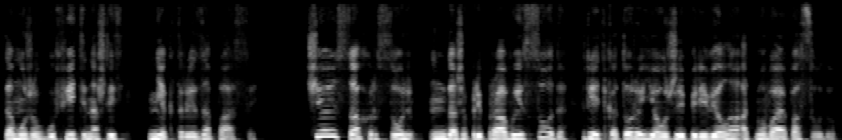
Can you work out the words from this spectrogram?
К тому же в буфете нашлись некоторые запасы. Чай, сахар, соль, даже приправы и сода, треть которой я уже перевела, отмывая посуду.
